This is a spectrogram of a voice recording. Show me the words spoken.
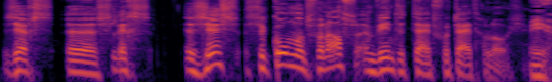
slechts, eh, slechts 6 seconden vanaf... en wint het tijd voor tijdhorloge. Ja,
